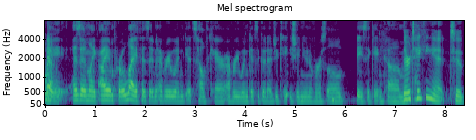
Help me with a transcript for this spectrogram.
mean. Yeah. right? As in, like, I am pro life, as in everyone gets health care, everyone gets a good education, universal basic income. They're taking it to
